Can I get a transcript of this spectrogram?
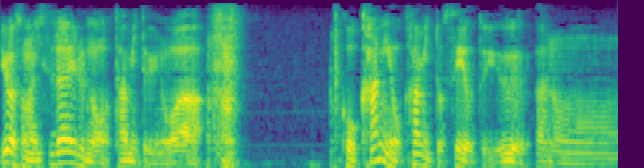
要はそのイスラエルの民というのは、こう、神を神とせよという、あのー、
